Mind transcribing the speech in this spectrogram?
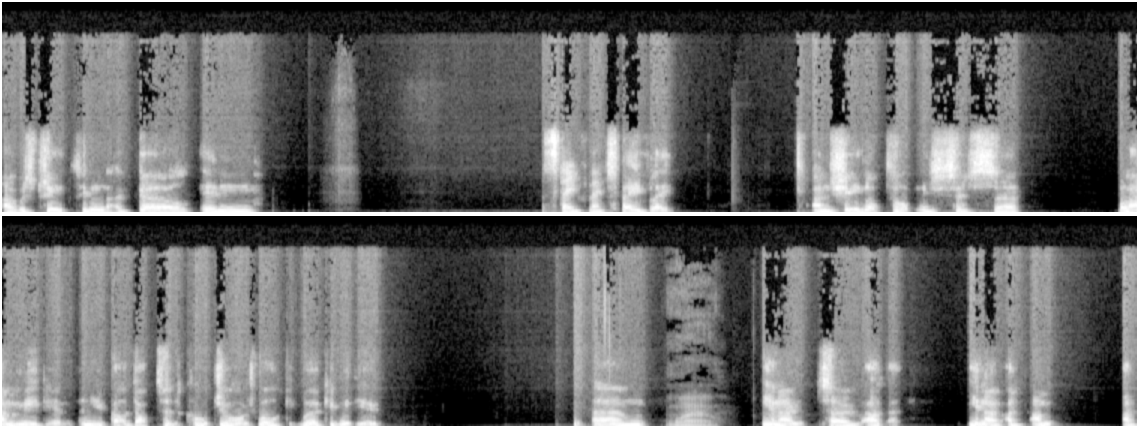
I was treating a girl in Staveley. Staveley. And she looked up and she says, uh, Well, I'm a medium and you've got a doctor called George work- working with you. Um, Wow. you know, so I, I- you know, I, I'm, I,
